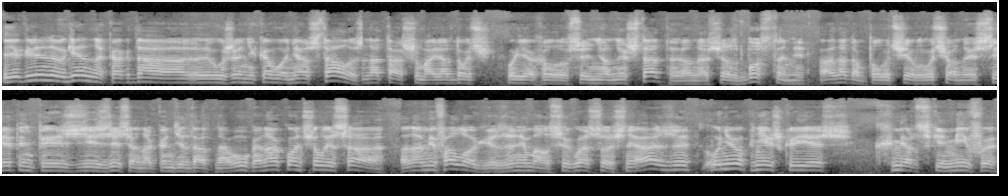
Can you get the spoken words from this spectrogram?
И Екатерина Евгеньевна, когда уже никого не осталось, Наташа, моя дочь, уехала в Соединенные Штаты, она сейчас в Бостоне, она там получила ученую степень PhD, здесь она кандидат наук, она окончила ИСА, она мифологией занималась в Юго-Восточной Азии, у нее книжка есть кхмерские мифы.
